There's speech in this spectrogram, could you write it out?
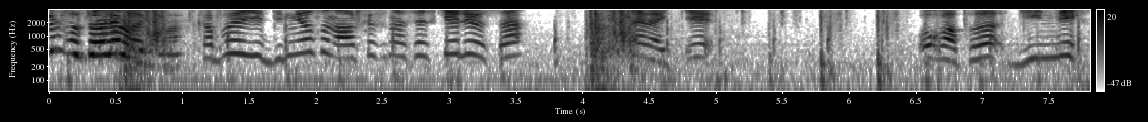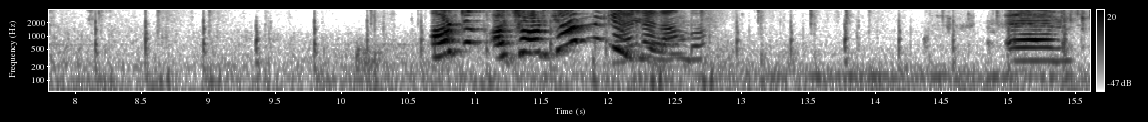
Kimse söylemedi Bak, bana. Kapıyı dinliyorsan arkasından ses geliyorsa demek ki o kapı cinli. Artık açarken mi geliyor? Nerede lan bu?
